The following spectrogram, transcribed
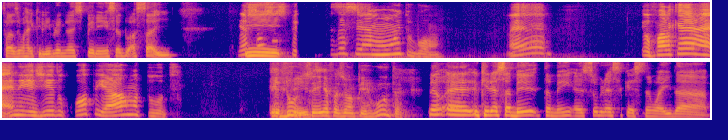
fazer um reequilíbrio na experiência do açaí. Eu e... sou suspeita, mas assim, é muito bom. É... Eu falo que é a energia do corpo e alma, tudo. Edu, Perfeito. você ia fazer uma pergunta? Não, é, eu queria saber também é, sobre essa questão aí da.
